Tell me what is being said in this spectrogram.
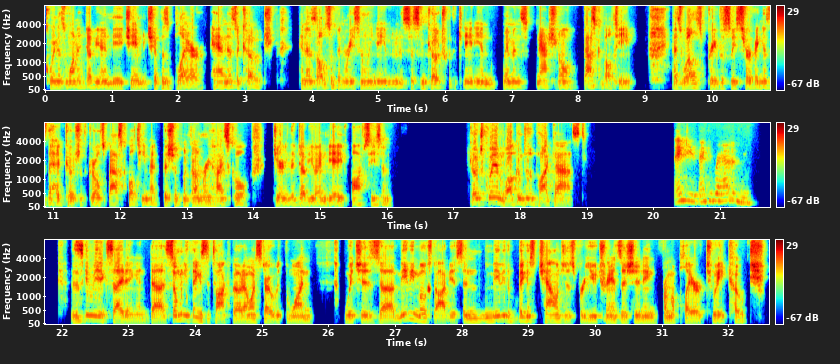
Quinn has won a WNBA championship as a player and as a coach, and has also been recently named an assistant coach with the Canadian women's national basketball team, as well as previously serving as the head coach of the girls basketball team at Bishop Montgomery High School during the WNBA offseason. Coach Quinn, welcome to the podcast. Thank you. Thank you for having me. This is going to be exciting and uh, so many things to talk about. I want to start with the one which is uh, maybe most obvious and maybe the biggest challenges for you transitioning from a player to a coach.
